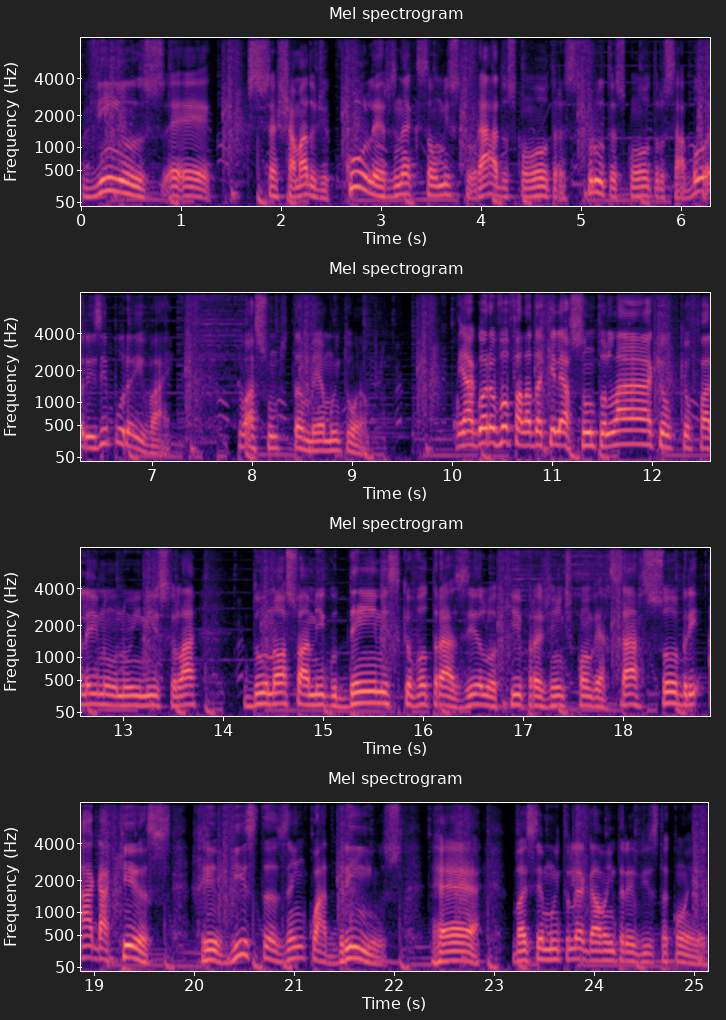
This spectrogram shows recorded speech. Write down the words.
vinhos é, é chamado de coolers, né, que são misturados com outras frutas, com outros sabores e por aí vai o assunto também é muito amplo. E agora eu vou falar daquele assunto lá que eu, que eu falei no, no início lá, do nosso amigo Denis, que eu vou trazê-lo aqui para a gente conversar sobre HQs, revistas em quadrinhos. É, vai ser muito legal a entrevista com ele.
